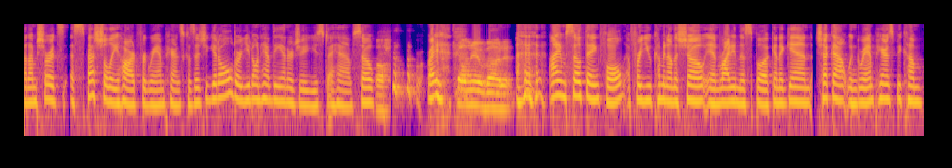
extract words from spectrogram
But I'm sure it's especially hard for grandparents because as you get older, you don't have the energy you used to have. So, oh. right? Tell me about it. I am so thankful for you coming on the show and writing this book. And again, check out when grandparents become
